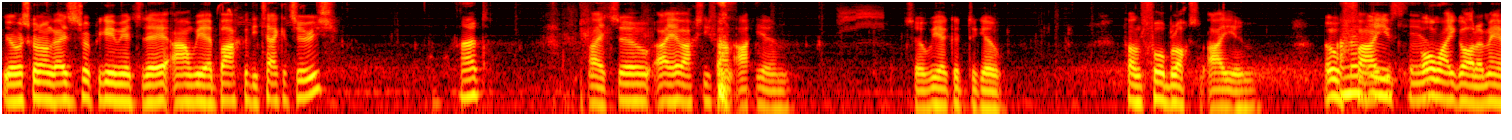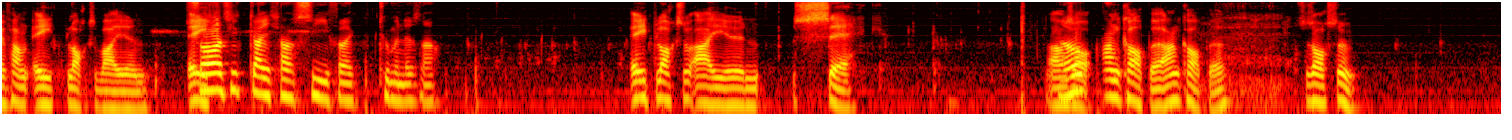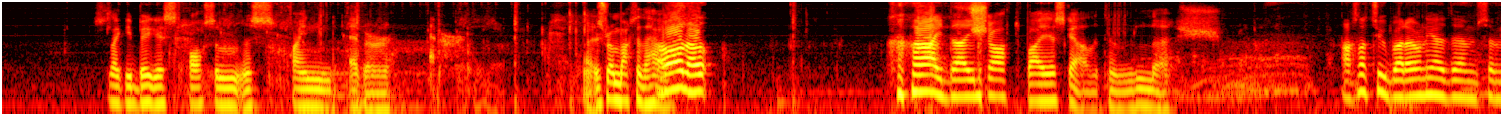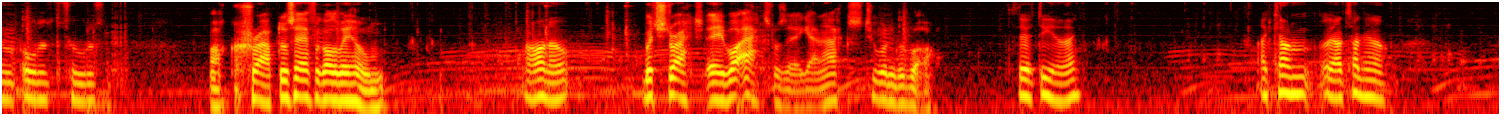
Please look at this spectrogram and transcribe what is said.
Yo, what's going on guys? It's Ripper Game here today and we are back with the Tekkit series. Right? Right, so I have actually found iron. So we are good to go. Found four blocks of iron. Oh, five. Oh my god, I may have found eight blocks of iron. Eight, Sorry if you guys can't see for like two minutes now. eight blocks of iron. Sick. That was all. And copper, and copper. This is awesome. This is like the biggest awesomest find ever. Ever. Right, let's run back to the house. Oh no! I died. Shot by a skeleton. Lush. That's not too bad. I only had um, some old tools. Oh crap! Don't say I forgot all the way home. Oh no. Which axe? Eh, what axe was it again? Axe 200 what? 13, I think. I can. Wait, I'll tell you now.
